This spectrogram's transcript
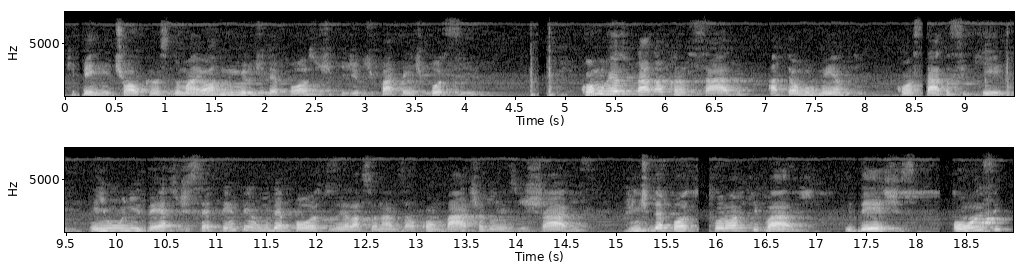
que permite o alcance do maior número de depósitos de pedido de patente possível. Como resultado alcançado até o momento, constata-se que, em um universo de 71 depósitos relacionados ao combate à doença de Chagas, 20 depósitos foram arquivados, e destes, 11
